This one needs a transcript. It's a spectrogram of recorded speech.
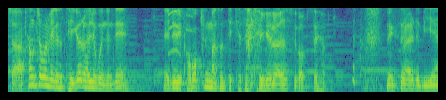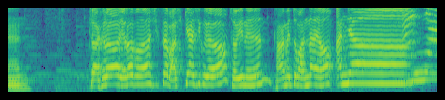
자 평점을 매겨서 대결을 하려고 했는데 애들이 버거킹만 선택해서 대결을 할 수가 없어요. 맥도날드 미안. 자 그럼 여러분 식사 맛있게 하시고요. 저희는 다음에 또 만나요. 안녕! 안녕.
